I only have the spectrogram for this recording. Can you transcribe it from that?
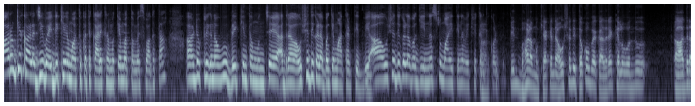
ಆರೋಗ್ಯ ಕಾಳಜಿ ವೈದ್ಯಕೀಯ ಮಾತುಕತೆ ಕಾರ್ಯಕ್ರಮಕ್ಕೆ ಮತ್ತೊಮ್ಮೆ ಸ್ವಾಗತ. ಡಾಕ್ಟರ್ ಈಗ ನಾವು ಬ್ರೇಕ್ಗಿಂತ ಮುಂಚೆ ಅದರ ಔಷಧಿಗಳ ಬಗ್ಗೆ ಮಾತಾಡ್ತಿದ್ವಿ. ಆ ಔಷಧಿಗಳ ಬಗ್ಗೆ ಇನ್ನಷ್ಟು ಮಾಹಿತಿನ ವೀಕ್ಷಕರಿಗೆ ಕೊಡ್ಬೇಕು. ಇದು ಬಹಳ ಮುಖ್ಯ. ಯಾಕಂದ್ರೆ ಔಷಧಿ ತಗೋಬೇಕಾದ್ರೆ ಕೆಲವೊಂದು ಅದರ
